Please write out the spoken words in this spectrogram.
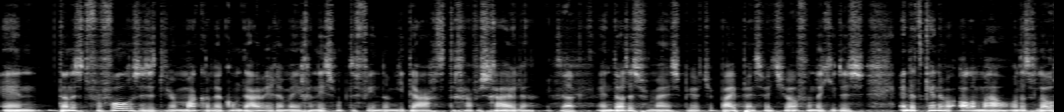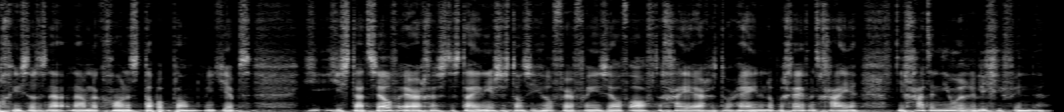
En dan is het vervolgens is het weer makkelijk om daar weer een mechanisme op te vinden om je daarachter te gaan verschuilen. Exact. En dat is voor mij een spiritual bypass, weet je wel. Van dat je dus, en dat kennen we allemaal, want dat is logisch. Dat is na- namelijk gewoon het stappenplan. Want je, hebt, je, je staat zelf ergens, dan sta je in eerste instantie heel ver van jezelf af. Dan ga je ergens doorheen en op een gegeven moment ga je, je gaat een nieuwe religie vinden.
